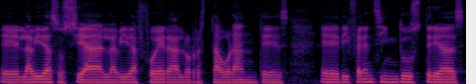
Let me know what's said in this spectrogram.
eh, la vida social, la vida afuera, los restaurantes, eh, diferentes industrias,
